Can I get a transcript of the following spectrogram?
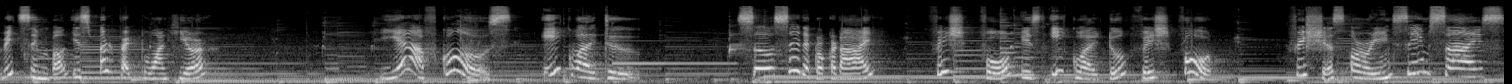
which symbol is perfect one here? Yeah, of course. Equal to. So say the crocodile. Fish 4 is equal to fish 4. Fishes are in same size.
